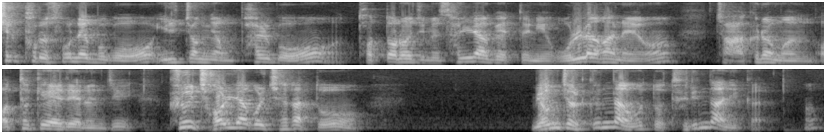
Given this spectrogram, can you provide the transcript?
7% 손해보고 일정량 팔고 더 떨어지면 살려고 했더니 올라가네요. 자 그러면 어떻게 해야 되는지 그 전략을 제가 또 명절 끝나고 또 드린다니까요. 어?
